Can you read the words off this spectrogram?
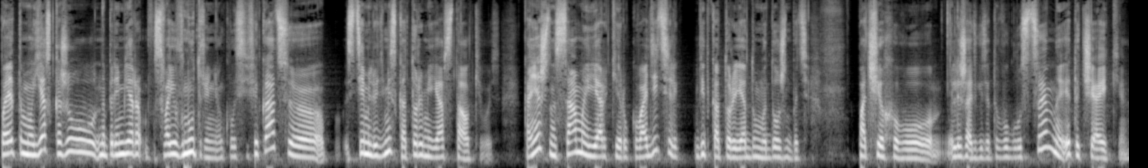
Поэтому я скажу, например, свою внутреннюю классификацию с теми людьми, с которыми я сталкиваюсь. Конечно, самый яркий руководитель, вид который, я думаю, должен быть по Чехову лежать где-то в углу сцены, это чайки.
